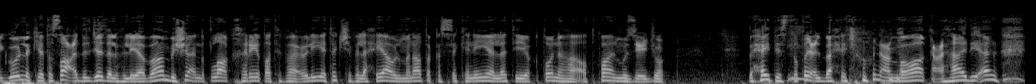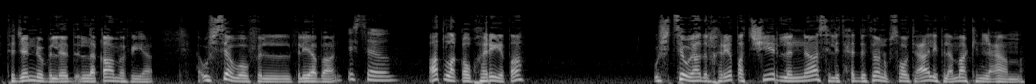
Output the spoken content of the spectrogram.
يقول لك يتصاعد الجدل في اليابان بشأن إطلاق خريطة تفاعلية تكشف الأحياء والمناطق السكنية التي يقطنها أطفال مزعجون. بحيث يستطيع الباحثون عن مواقع هادئة تجنب ال- الإقامة فيها. وش سووا في, في اليابان؟ إيش سووا؟ أطلقوا خريطة. وش تسوي هذه الخريطة؟ تشير للناس اللي يتحدثون بصوت عالي في الأماكن العامة.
